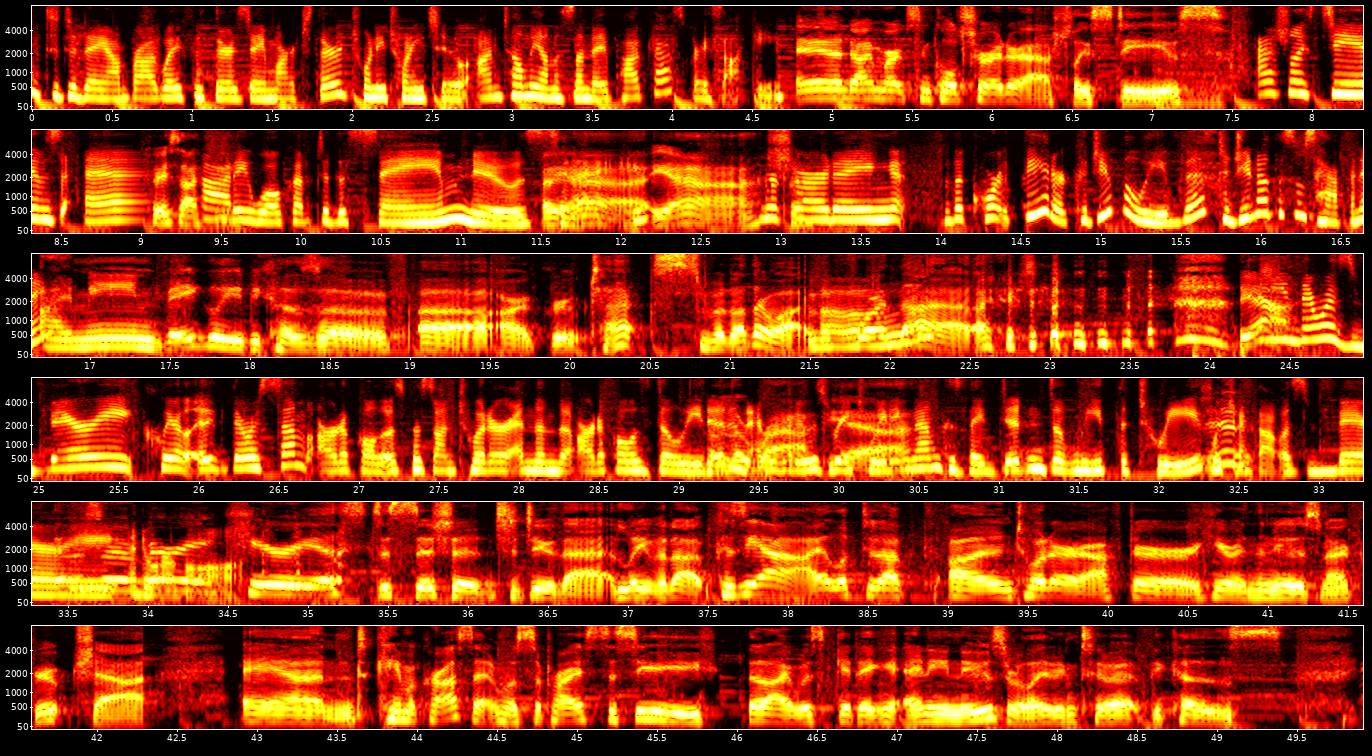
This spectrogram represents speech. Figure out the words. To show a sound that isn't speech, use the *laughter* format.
welcome to Today on Broadway for Thursday, March 3rd, 2022. I'm Tell Me on a Sunday podcast, Grace Aki. And I'm arts and culture writer Ashley Steves. Ashley Steves and Grace Aki. Patty woke up to the same news Oh, today yeah, yeah. Sure. regarding the Cort Theater. Could you believe this? Did you know this was happening? I mean, vaguely because of uh, our group text, but otherwise, before Oh. that, *laughs* I didn't. yeah. I mean, there was very clearly there was some article that was posted on Twitter, and then the article was deleted, and everybody wrap, was retweeting yeah. them because they didn't delete the tweet, which I thought was it very was a adorable. very curious *laughs* decision to do that and leave it up. Because, yeah, I looked it up on Twitter after hearing the news in our group chat and came across it and was surprised to see that I was getting any news relating to it because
